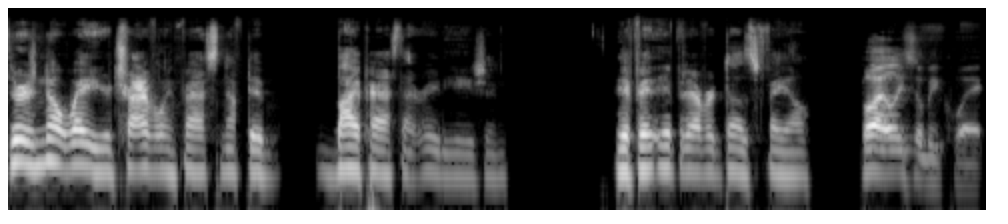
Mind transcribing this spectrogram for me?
There's no way you're traveling fast enough to bypass that radiation if it if it ever does fail. Well, at least it'll be quick.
